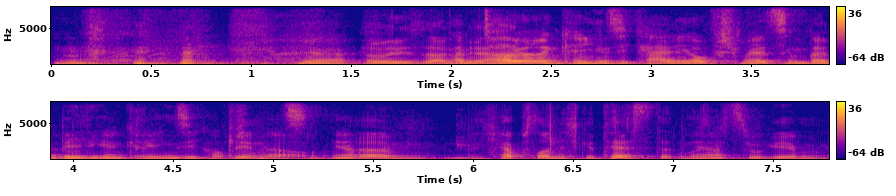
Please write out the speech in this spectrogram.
ja. Da würde ich sagen, beim teuren kriegen Sie keine Kopfschmerzen, beim billigen kriegen Sie Kopfschmerzen. Genau. Ja. Ähm, ich habe es noch nicht getestet, muss ja. ich zugeben.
